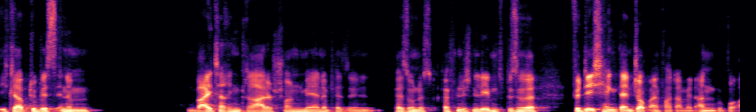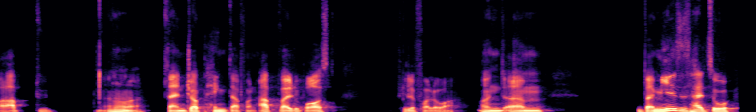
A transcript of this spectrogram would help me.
Ich glaube, du bist in einem weiteren Grade schon mehr eine Person, Person des öffentlichen Lebens, beziehungsweise für dich hängt dein Job einfach damit an. Du, ab, du, dein Job hängt davon ab, weil du brauchst viele Follower. Und ähm, bei mir ist es halt so,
